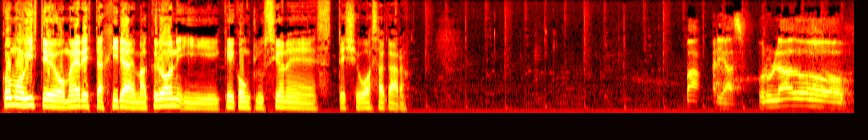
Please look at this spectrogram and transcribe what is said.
¿Cómo viste, Homer, esta gira de Macron y qué conclusiones te llevó a sacar? Varias. Por un lado,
